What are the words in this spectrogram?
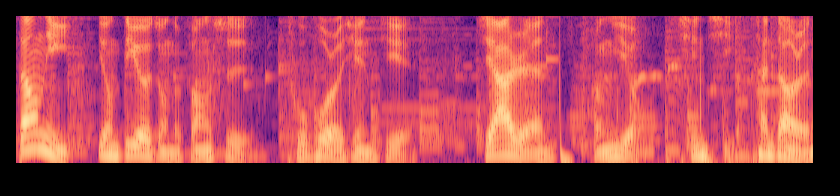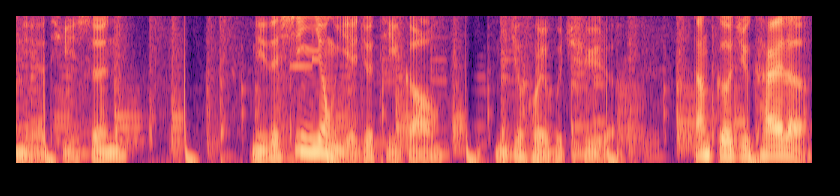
当你用第二种的方式突破了限界。家人、朋友、亲戚看到了你的提升，你的信用也就提高，你就回不去了。当格局开了，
